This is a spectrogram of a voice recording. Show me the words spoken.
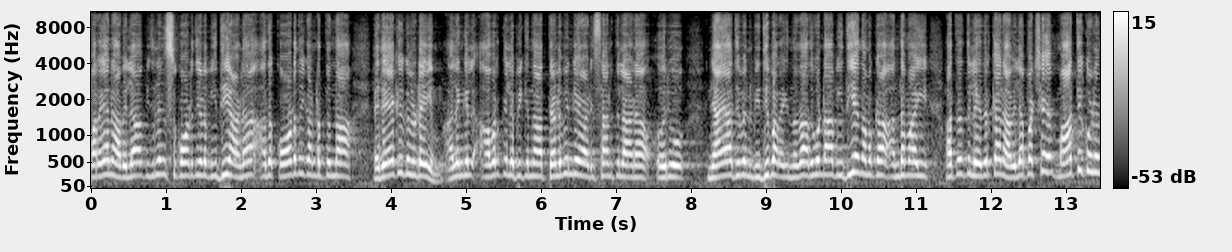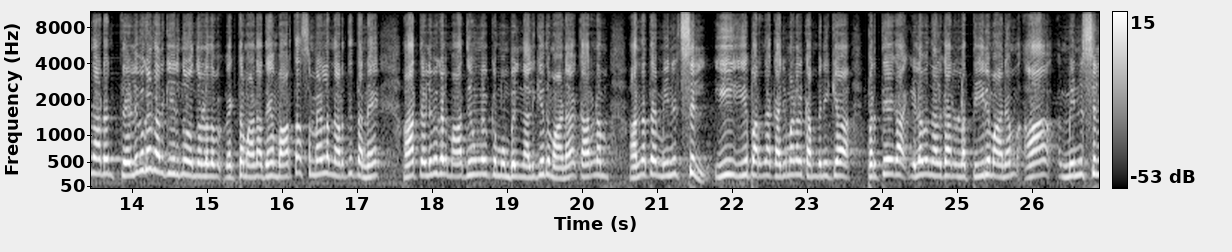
പറയാനാവില്ല. വിജിലൻസ് കോടതിയുടെ വിധിയാണ്. അത് കോടതി കണ്ടെത്തുന്ന രേഖകളുടെയും അല്ലെങ്കിൽ അവർക്ക് ലഭിക്കുന്ന തെളിവിന്റെ അടിസ്ഥാനത്തിലാണ് ഒരു ന്യായാധിപൻ വിധി പറയുന്നത്. അതുകൊണ്ട് ആ വിധിയെ നമുക്ക് അന്ധമായി അത്തരത്തിൽ എതിർക്കാനാവില്ല. പക്ഷേ മാത്തിക്കുഴി നാടൻ തെളിവുകൾ നൽകിയിരുന്നു എന്നുള്ളത് വ്യക്തമാണ്. അദ്ദേഹം വാർത്താ സമ്മേളനം നടത്തി തന്നെ ആ തെളിവുകൾ മാധ്യമങ്ങൾക്ക് മുമ്പിൽ നൽകിയതുമാണ്. കാരണം അന്നത്തെ മിനിറ്റ്സിൽ ഈ ഈ പറഞ്ഞ കരിമണൽ കമ്പനിക്ക് പ്രത്യേക ഇളവ് നൽകാനുള്ള തീരുമാനം ആ മിൻസിൽ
